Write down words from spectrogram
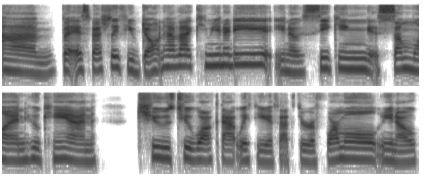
Um, but especially if you don't have that community, you know, seeking someone who can choose to walk that with you, if that's through a formal, you know,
